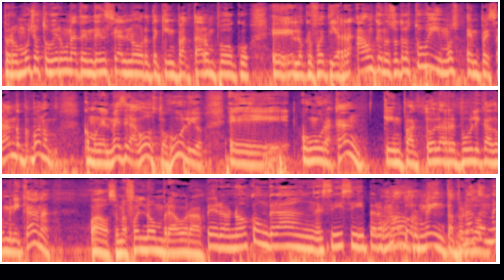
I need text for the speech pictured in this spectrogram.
pero muchos tuvieron una tendencia al norte que impactaron poco eh, lo que fue tierra. Aunque nosotros tuvimos, empezando, bueno, como en el mes de agosto, julio, eh, un huracán que impactó la República Dominicana. Wow, se me fue el nombre ahora. Pero no con gran, sí, sí, pero una no. tormenta, perdón. Una tormenta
